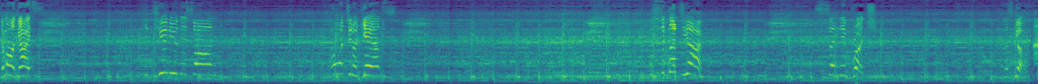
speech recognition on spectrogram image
Come on, guys. Continue this on. I want you to dance. This is a Glitzy Hawk. Sunday brunch. Let's go.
